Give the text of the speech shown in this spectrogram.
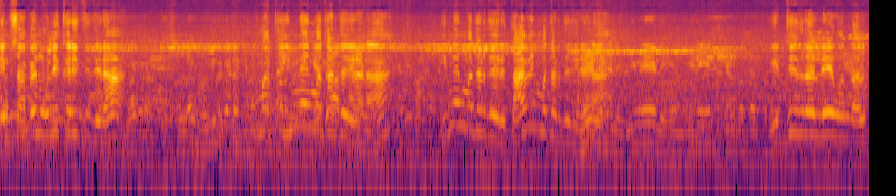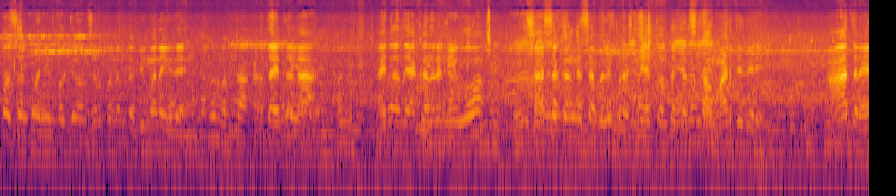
ನಿಮ್ ಸಭೆನ ಹುಲಿ ಕರಿತಿದ್ದೀರಾ? ಮತ್ತೆ ಇನ್ನೇನ್ ಮಾತಾಡ್ತಿದ್ದೀರಣ್ಣ ಇನ್ನೇನ್ ಮಾತಾಡ್ತಿದ್ದೀರಿ? ತಾವೇನ್ ಮಾತಾಡ್ತಿದ್ದೀರಿ ಇದ್ದಿದ್ರಲ್ಲಿ ಒಂದು ಅಲ್ಪ ಸ್ವಲ್ಪ ನಿಮ್ ಬಗ್ಗೆ ಒಂದ್ ಸ್ವಲ್ಪ ನಮ್ದು ಅಭಿಮಾನ ಇದೆ. ಅರ್ಥ ಆಯ್ತಲ್ಲ? ಆಯ್ತಂದ್ರೆ ಯಾಕಂದ್ರೆ ನೀವು ಶಾಸಕಾಂಗ ಸಭೆಯಲ್ಲಿ ಪ್ರಶ್ನೆ ಎತ್ತುವಂತ ಕೆಲಸ ತಾವು ಮಾಡ್ತಿದ್ದೀರಿ. ಆದ್ರೆ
